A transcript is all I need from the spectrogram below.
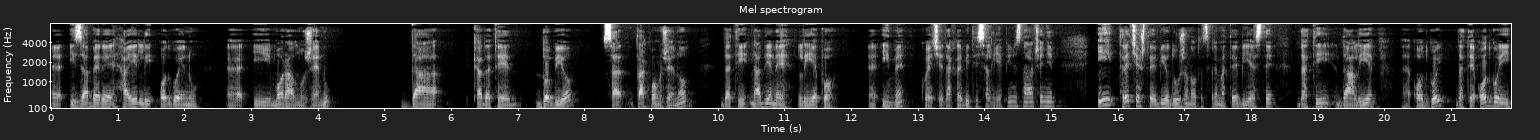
e, izabere hajirli odgojenu e, i moralnu ženu, da kada te je dobio sa takvom ženom, da ti nadjene lijepo ime, koje će dakle biti sa lijepim značenjem, i treće što je bio dužan otac prema tebi jeste da ti da lijep odgoj, da te odgoji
